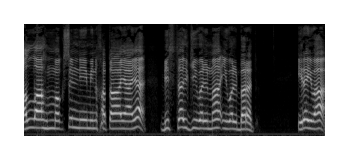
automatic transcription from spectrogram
அல்லாஹும் மக்சில்னி நீமின் ஹதாயாய பிஸ்தல்ஜி ஜிவல் மா இவல் பரத் இறைவா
